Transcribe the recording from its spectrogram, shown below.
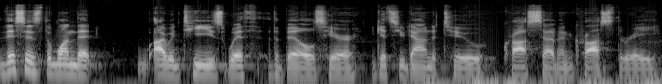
this is the one that I would tease with the Bills here. It gets you down to two, cross seven, cross three.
